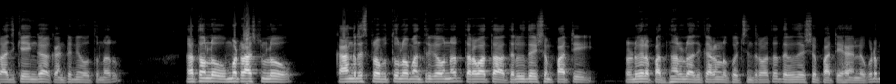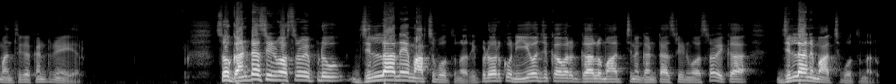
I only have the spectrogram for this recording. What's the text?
రాజకీయంగా కంటిన్యూ అవుతున్నారు. గతంలో ఉమ్మడి రాష్ట్రంలో కాంగ్రెస్ ప్రభుత్వంలో మంత్రిగా ఉన్నారు. తర్వాత తెలుగుదేశం పార్టీ రెండు వేల పద్నాలుగులో అధికారంలోకి వచ్చిన తర్వాత తెలుగుదేశం పార్టీ హయాంలో కూడా మంత్రిగా కంటిన్యూ అయ్యారు. సో గంటా శ్రీనివాసరావు ఇప్పుడు జిల్లానే మార్చబోతున్నారు. ఇప్పటివరకు నియోజకవర్గాలు మార్చిన గంటా శ్రీనివాసరావు ఇక జిల్లాని మార్చబోతున్నారు.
